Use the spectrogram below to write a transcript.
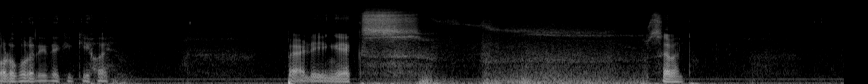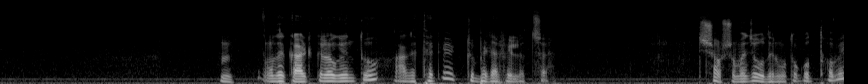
বড় করে দিই, দেখি কি হয়। প্যাডিং এক্স সেভেন হুম আমাদের কার্ডগুলো কিন্তু আগে থেকে একটু বেটার ফিল হচ্ছে। সবসময় যে ওদের মতো করতে হবে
